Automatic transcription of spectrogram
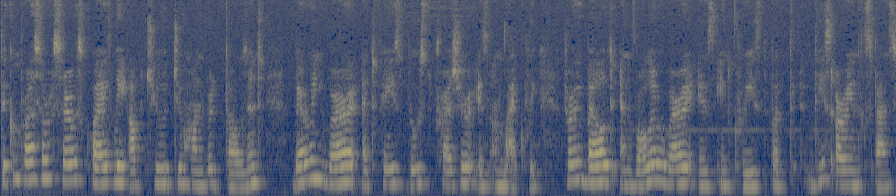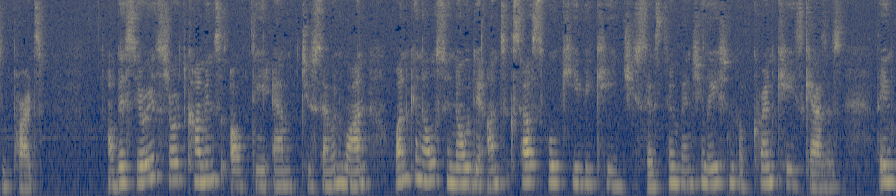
The compressor serves quietly up to 200,000. Bearing wear at phase boost pressure is unlikely. Drive belt and roller wear is increased, but these are inexpensive parts. Of the serious shortcomings of the M271, one can also note the unsuccessful KVKG system ventilation of crankcase gases, the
